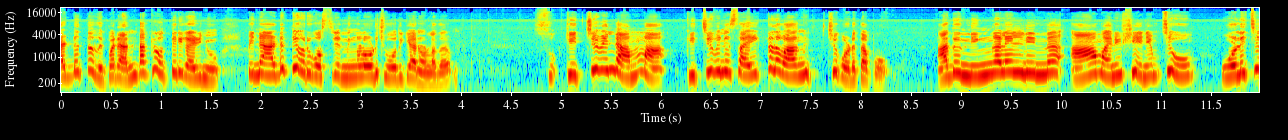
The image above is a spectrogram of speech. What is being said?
അടുത്തത് ഇപ്പോൾ രണ്ടൊക്കെ ഒത്തിരി കഴിഞ്ഞു. പിന്നെ അടുത്ത ഒരു ക്വസ്റ്റ്യൻ നിങ്ങളോട് ചോദിക്കാനുള്ളത്. കിച്ചുവിന്റെ അമ്മ കിച്ചുവിന് സൈക്കിൾ വാങ്ങിച്ചു കൊടുത്തപ്പോൾ അത് നിങ്ങളിൽ നിന്ന് ആ മനുഷ്യനും ചുവും ഒളിച്ച്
